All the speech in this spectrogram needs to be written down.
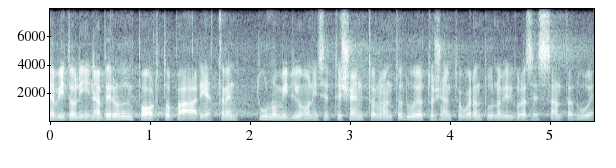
capitolina per un importo pari a 31.792.841,62,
